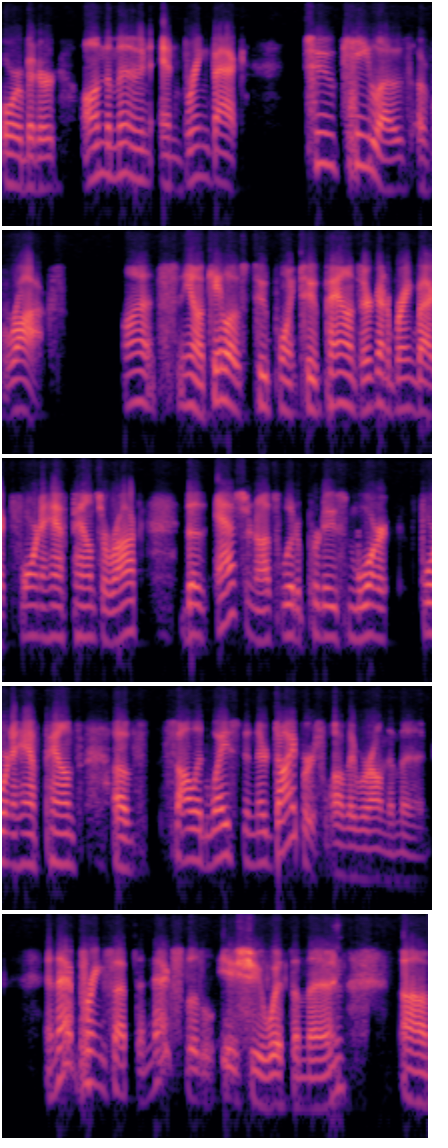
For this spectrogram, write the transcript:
orbiter on the moon and bring back two kilos of rocks. Well, it's, you know, a kilo is 2.2 pounds. They're going to bring back four and a half pounds of rock. The astronauts would have produced more four and a half pounds of solid waste in their diapers while they were on the moon. And that brings up the next little issue with the moon. Uh,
